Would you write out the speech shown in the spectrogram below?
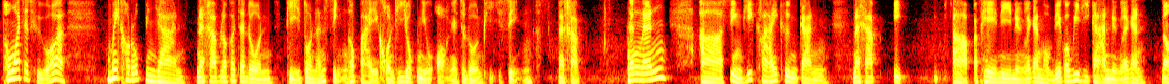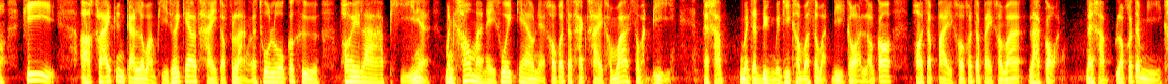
เพราะว่าจะถือว่า ไม่เคารพวิญญาณนะครับ แล้วก็จะโดนผีตัวนั้นสิงเข้าไป คนที่ยกนิ้วออกเนี่ยจะโดนผีสิงนะครับ ดังนั้นสิ่งที่คล้ายคลึงกันนะครับ อีกประเพณีหนึ่งแล้วกันผมเรียกว่าวิธีการหนึ่งแล้วกันเนาะที่คล้ายคลึงกันระหว่างผีถ้วยแก้วไทยกับฝรั่งและทั่วโลกก็คือ พอเวลาผีเนี่ยมันเข้ามาในถ้วยแก้วเนี่ยเขาก็จะทักทายคำว่าสวัสดีนะครับมันจะดึงไปที่คำว่าสวัสดีก่อน แล้วก็พอจะไปเขาก็จะไปคำว่าลาก่อนนะครับ เราก็จะมีค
